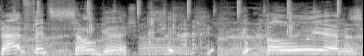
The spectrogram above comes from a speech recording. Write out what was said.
That fits so good. oh yeah, Miss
